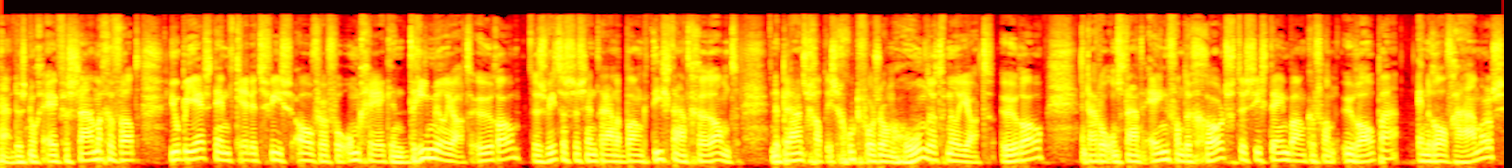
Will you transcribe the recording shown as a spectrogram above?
Ja, dus nog even samengevat. UBS neemt Credit Suisse over voor omgerekend 3 miljard euro. De Zwitserse centrale bank die staat garant. De bruidschat is goed voor zo'n 100 miljard euro. En daardoor ontstaat een van de grootste systeembanken van Europa. En Rolf Hamers,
